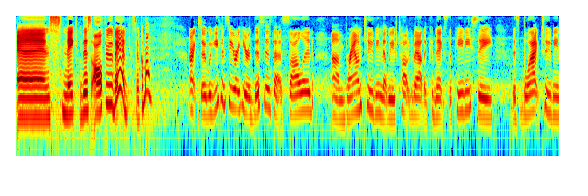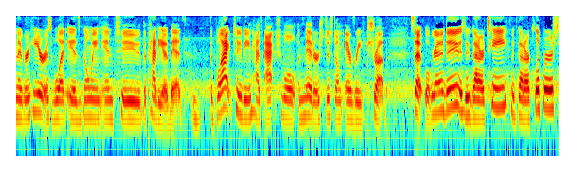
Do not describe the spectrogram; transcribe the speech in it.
and snake this all through the bed. So come on. All right, so what you can see right here, this is that solid um, brown tubing that we've talked about that connects the PVC. This black tubing over here is what is going into the patio beds. The black tubing has actual emitters just on every shrub. So what we're gonna do is we've got our T, we've got our clippers.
